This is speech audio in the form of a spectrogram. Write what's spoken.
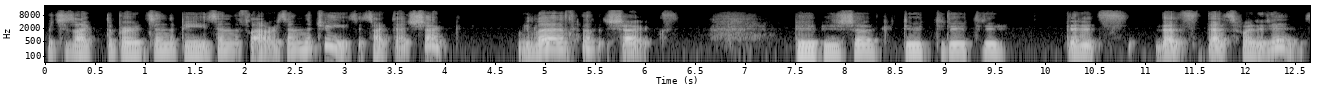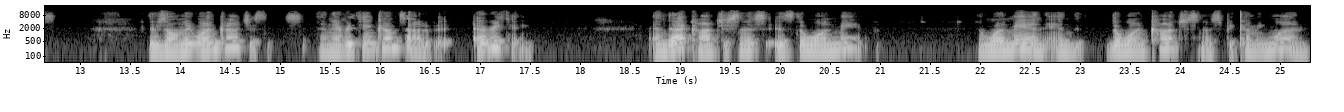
which is like the birds and the bees and the flowers and the trees. It's like that shark. We love those sharks. Baby shark, do do do do. But it's that's that's what it is. There's only one consciousness, and everything comes out of it. Everything. And that consciousness is the one man. The one man and the one consciousness becoming one.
